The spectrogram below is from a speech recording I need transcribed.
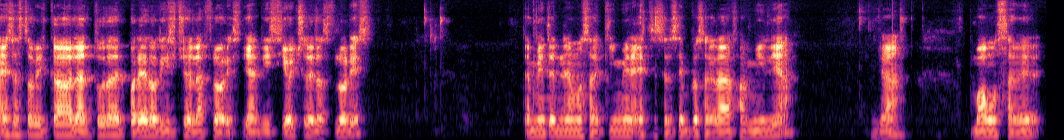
eso está ubicado a la altura del paradero 18 de las flores, ya, 18 de las flores. También tenemos aquí, mira, este es el CEPRO Sagrada Familia, ya. Vamos a ver,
